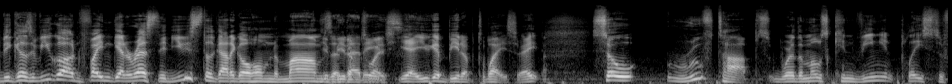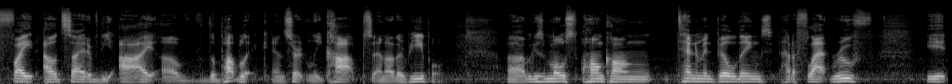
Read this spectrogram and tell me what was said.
Because if you go out and fight and get arrested, you still got to go home to mom's Get at that age. twice. Yeah, you get beat up twice, right? So rooftops were the most convenient place to fight outside of the eye of the public and certainly cops and other people. Uh, because most Hong Kong tenement buildings had a flat roof. It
